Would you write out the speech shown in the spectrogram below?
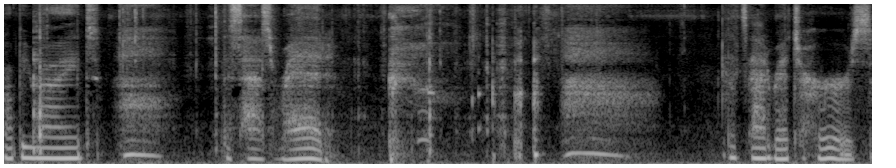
Copyright. this has red. Let's add red to hers.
